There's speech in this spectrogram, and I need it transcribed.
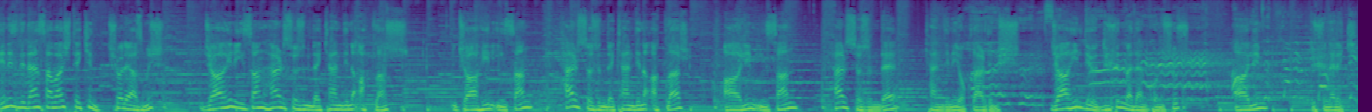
Denizli'den Savaş Tekin şöyle yazmış. Cahil insan her sözünde kendini aklar. Cahil insan her sözünde kendini aklar. Alim insan her sözünde kendini yoklar demiş. Cahil diyor düşünmeden konuşur. Alim düşünerek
